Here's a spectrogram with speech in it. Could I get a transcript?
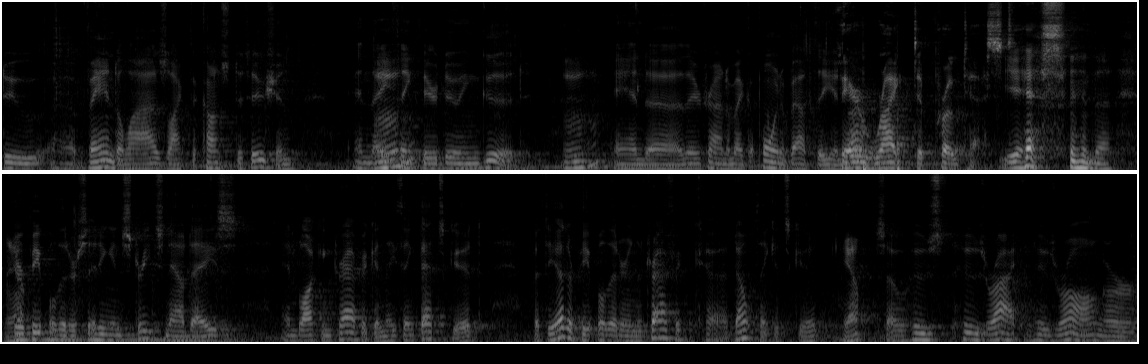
do uh, vandalize like the Constitution, and they Mhm. think they're doing good. Mm-hmm. And uh, they're trying to make a point about the Their right to protest. Yes, and uh, there are people that are sitting in streets nowadays and blocking traffic, and they think that's good. But the other people that are in the traffic uh, don't think it's good. Yeah. So who's who's right and who's wrong, or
